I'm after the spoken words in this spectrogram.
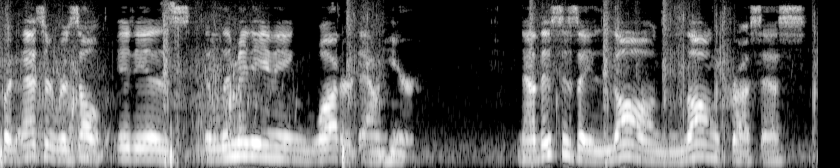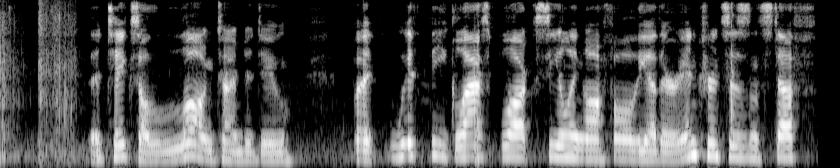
But as a result, it is eliminating water down here. Now this is a long, long process that takes a long time to do. But with the glass block sealing off all the other entrances and stuff,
